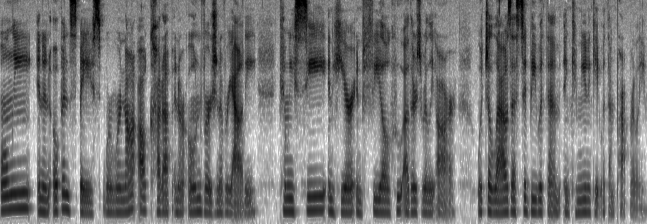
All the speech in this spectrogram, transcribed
only in an open space where we're not all caught up in our own version of reality can we see and hear and feel who others really are, which allows us to be with them and communicate with them properly.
